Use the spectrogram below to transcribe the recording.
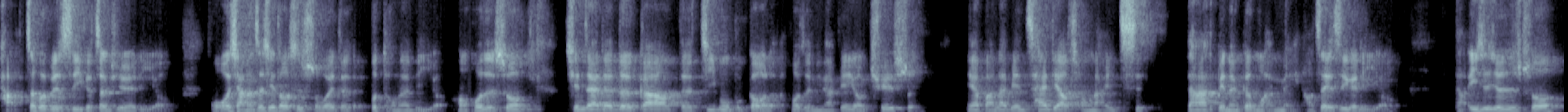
好，这会不会是一个正确的理由？我想这些都是所谓的不同的理由哦，或者说现在的乐高的积木不够了，或者你那边有缺损，你要把那边拆掉重来一次，让它变得更完美。好，这也是一个理由。意思就是说，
